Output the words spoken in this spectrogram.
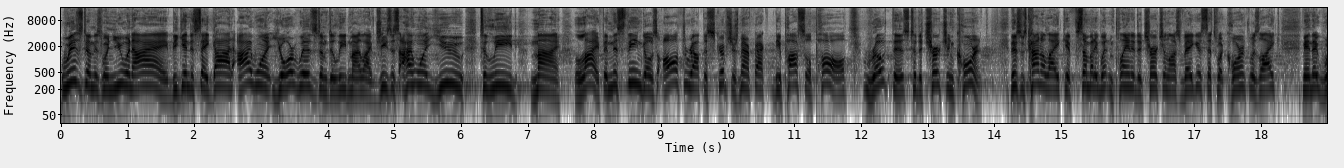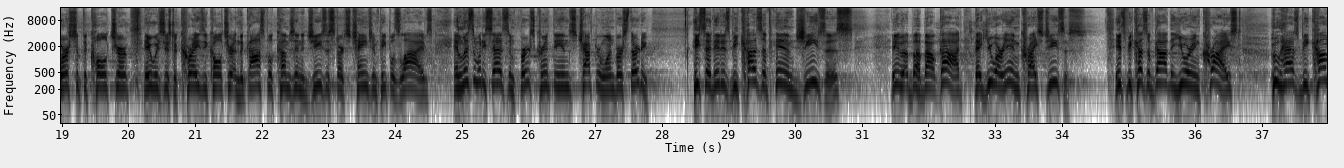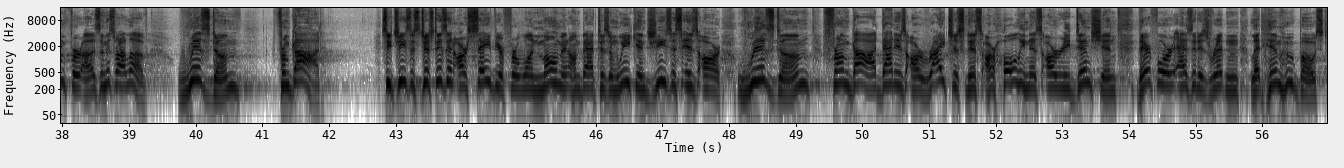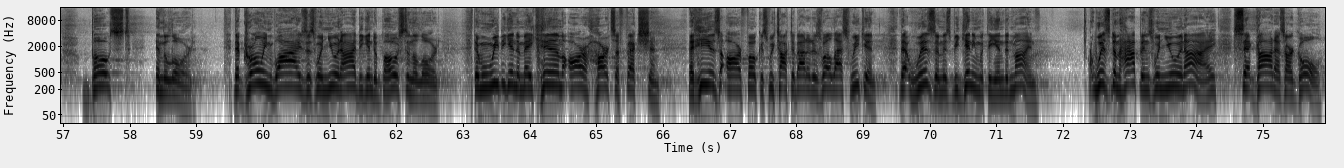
Wisdom is when you and I begin to say, God, I want your wisdom to lead my life. Jesus, I want you to lead my life. And this theme goes all throughout the scriptures. Matter of fact, the Apostle Paul wrote this to the church in Corinth. This was kind of like if somebody went and planted a church in Las Vegas. That's what Corinth was like. Man, they worshiped the culture. It was just a crazy culture. And the gospel comes in and Jesus starts changing people's lives. And listen what he says in 1 Corinthians chapter 1, verse 30. He said, It is because of him, Jesus, about God, that you are in Christ Jesus. It's because of God that you are in Christ, who has become for us, and this is what I love wisdom from God. See, Jesus just isn't our Savior for one moment on baptism weekend. Jesus is our wisdom from God. That is our righteousness, our holiness, our redemption. Therefore, as it is written, let him who boasts boast in the Lord. That growing wise is when you and I begin to boast in the Lord. That when we begin to make him our heart's affection, that he is our focus. We talked about it as well last weekend. That wisdom is beginning with the end in mind. Wisdom happens when you and I set God as our goal.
